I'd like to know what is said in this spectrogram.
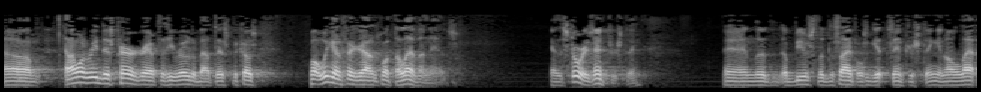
Um, and I want to read this paragraph that he wrote about this because what we got to figure out is what the leaven is. And the story is interesting. And the abuse of the disciples gets interesting and all that.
